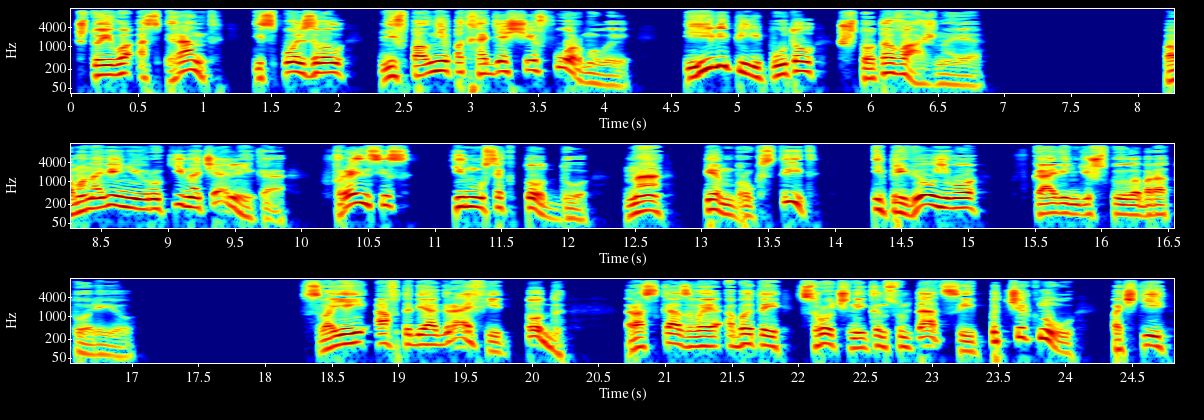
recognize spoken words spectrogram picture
что его аспирант использовал не вполне подходящие формулы или перепутал что-то важное. По мановению руки начальника Фрэнсис кинулся к Тодду на Пембрук-стрит и привел его в Кавендишскую лабораторию. В своей автобиографии Тодд, рассказывая об этой срочной консультации, подчеркнул почти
